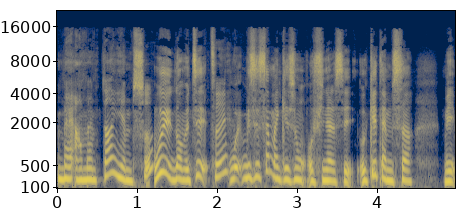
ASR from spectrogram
Mais en même temps, ils aiment ça. Oui, non, mais tu sais, ouais, mais c'est ça ma question au final, c'est, ok, t'aimes ça, mais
